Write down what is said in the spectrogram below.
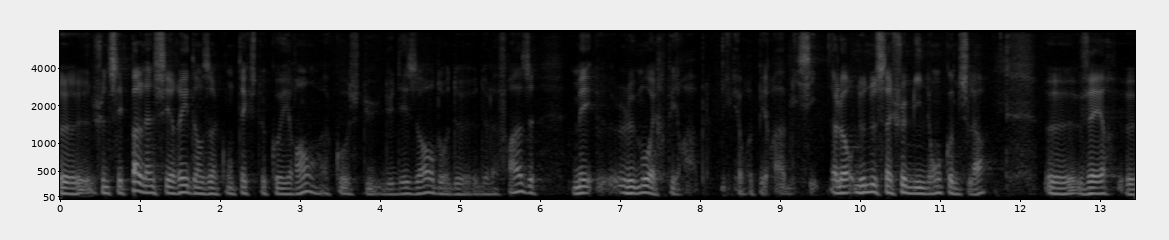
Euh, je ne sais pas l'insérer dans un contexte cohérent à cause du, désordre de, de, la phrase, mais le mot est repérable. Il est repérable ici. Alors nous nous acheminons comme cela euh, vers euh,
